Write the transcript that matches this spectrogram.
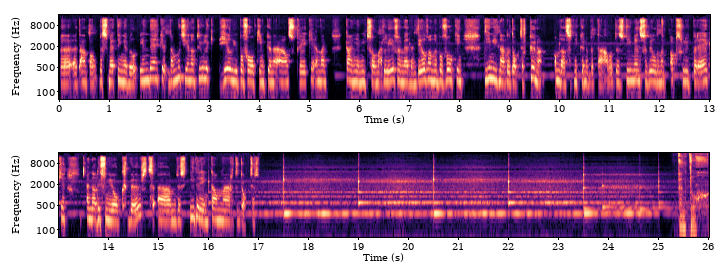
uh, het aantal besmettingen wil indijken, dan moet je natuurlijk heel je bevolking kunnen aanspreken. En dan kan je niet zomaar leven met een deel van de bevolking die niet naar de dokter kunnen, omdat ze het niet kunnen betalen. Dus die mensen wilde men absoluut bereiken en dat is nu ook gebeurd. Um, dus iedereen kan naar de dokter. Toch,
